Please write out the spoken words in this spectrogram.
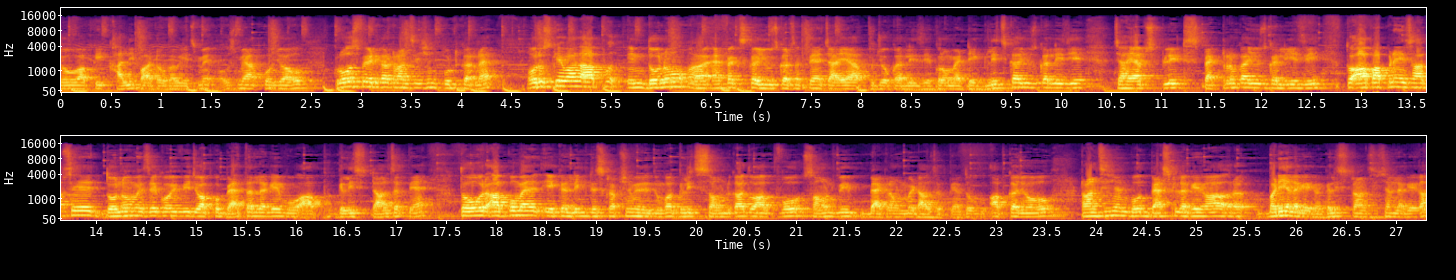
जो आपकी खाली पार्ट होगा बीच में, उसमें आपको जो है क्रॉस फेड का ट्रांसिशन पुट करना है। और उसके बाद आप इन दोनों एफेक्ट्स का यूज़ कर सकते हैं, चाहे आप जो कर लीजिए क्रोमेटिक ग्लिच का यूज़ कर लीजिए, चाहे आप स्प्लिट स्पेक्ट्रम का यूज़ कर लीजिए। तो आप अपने हिसाब से दोनों में से कोई भी जो आपको बेहतर लगे, वो आप ग्लिच डाल सकते हैं। तो और आपको मैं एक लिंक डिस्क्रिप्शन में दे दूँगा ग्लिच साउंड का तो आप वो साउंड भी बैकग्राउंड में डाल सकते हैं। तो आपका जो वो ट्रांसिशन बहुत बेस्ट लगेगा और बढ़िया लगेगा ग्लिच ट्रांसिशन लगेगा।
